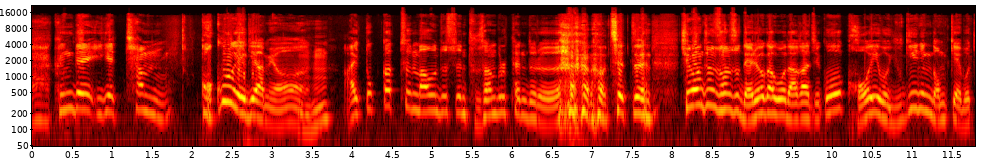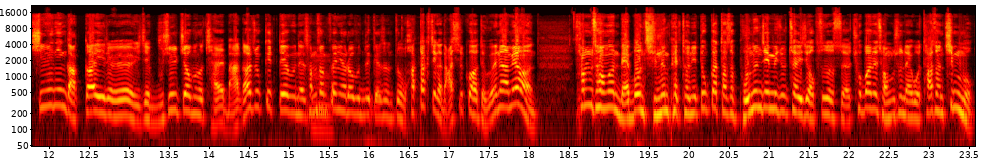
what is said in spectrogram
아 근데 이게 참 거꾸로 얘기하면 음흠. 아이 똑같은 마운드 쓴 두산 불펜들은 어쨌든 최원준 선수 내려가고 나가지고 거의 뭐 6이닝 넘게 뭐 7이닝 가까이를 이제 무실점으로 잘 막아줬기 때문에 삼성 팬 여러분들께서는 좀 화딱지가 나실 것 같아요. 왜냐하면 삼성은 매번 지는 패턴이 똑같아서 보는 재미조차 이제 없어졌어요. 초반에 점수 내고 타선 침묵,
